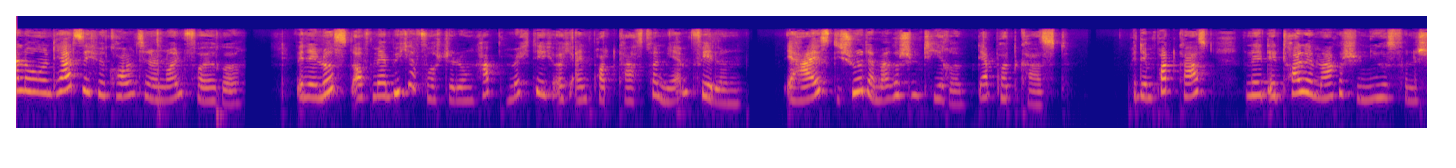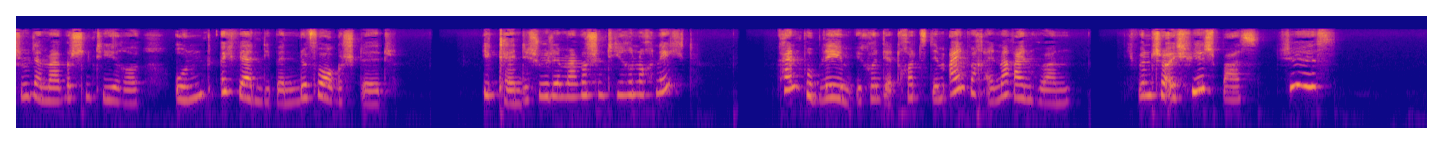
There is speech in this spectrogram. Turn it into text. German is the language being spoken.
Hallo und herzlich willkommen zu einer neuen Folge. Wenn ihr Lust auf mehr Büchervorstellungen habt, möchte ich euch einen Podcast von mir empfehlen. Er heißt Die Schule der magischen Tiere, der Podcast. Mit dem Podcast findet ihr tolle magische News von der Schule der magischen Tiere und euch werden die Bände vorgestellt. Ihr kennt die Schule der magischen Tiere noch nicht? Kein Problem, ihr könnt ja trotzdem einfach einmal reinhören. Ich wünsche euch viel Spaß. Tschüss!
